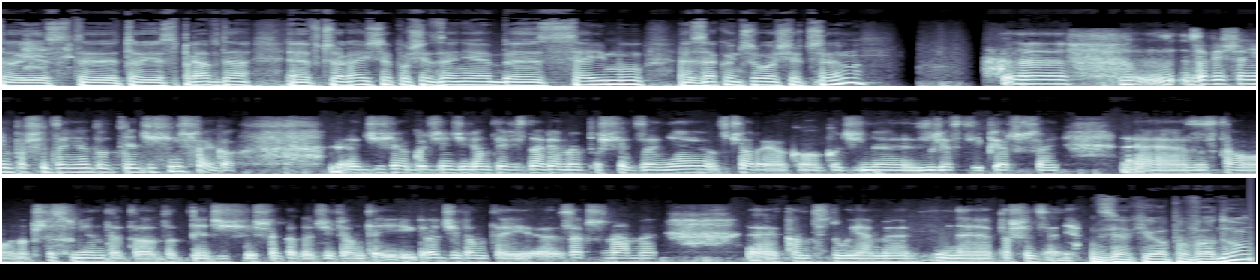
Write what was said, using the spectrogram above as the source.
to, jest, to jest prawda. Wczorajsze posiedzenie Sejmu zakończyło się czym? E, zawieszeniem posiedzenia do dnia dzisiejszego. E, dzisiaj o godzinie 9 wznawiamy posiedzenie. Wczoraj około godziny 21 e, zostało no, przesunięte do, do dnia dzisiejszego do 9 i o 9 zaczynamy, kontynuujemy posiedzenie. Z jakiego powodu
